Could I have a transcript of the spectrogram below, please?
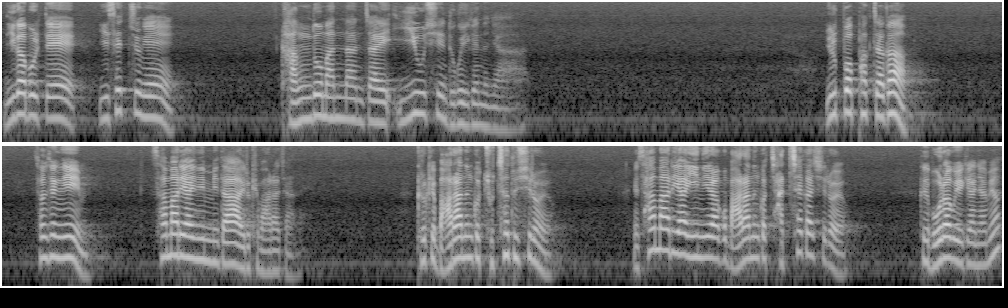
네가 볼 때 이 셋 중에 강도 만난 자의 이웃이 누구이겠느냐? 율법학자가 선생님 사마리아인입니다 이렇게 말하지 않아요. 그렇게 말하는 것조차도 싫어요. 사마리아인이라고 말하는 것 자체가 싫어요. 그래서 뭐라고 얘기하냐면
